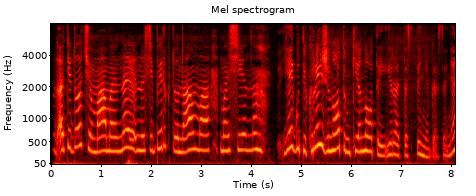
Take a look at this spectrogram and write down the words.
Atiduočiau mamai, jinai nusipirktų namą, mašiną. Jeigu tikrai žinotum, kieno tai yra tas pinigas, ne?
